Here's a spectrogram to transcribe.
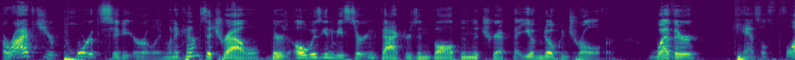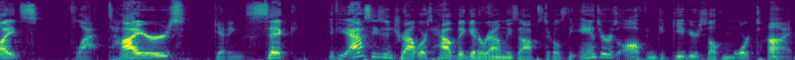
arrive to your port city early. When it comes to travel, there's always going to be certain factors involved in the trip that you have no control over. Weather, canceled flights, flat tires, getting sick. If you ask seasoned travelers how they get around these obstacles, the answer is often to give yourself more time.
